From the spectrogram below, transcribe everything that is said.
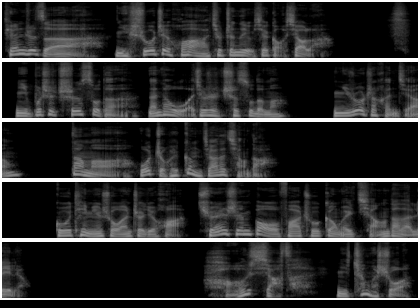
天之子，你说这话就真的有些搞笑了。你不是吃素的，难道我就是吃素的吗？你若是很强，那么我只会更加的强大。古天明说完这句话，全身爆发出更为强大的力量。好小子，你这么说，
